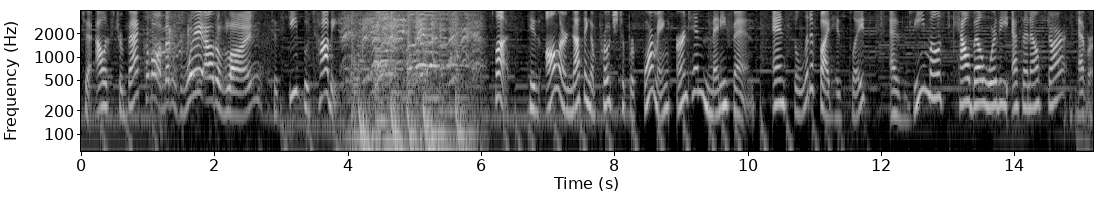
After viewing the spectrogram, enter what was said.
to Alex Trebek Come on, that is way out of line. to Steve Butabi. Plus, his all or nothing approach to performing earned him many fans and solidified his place as the most cowbell worthy SNL star ever.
